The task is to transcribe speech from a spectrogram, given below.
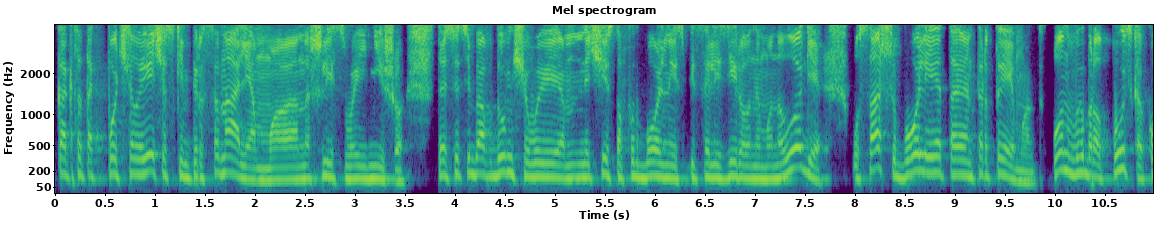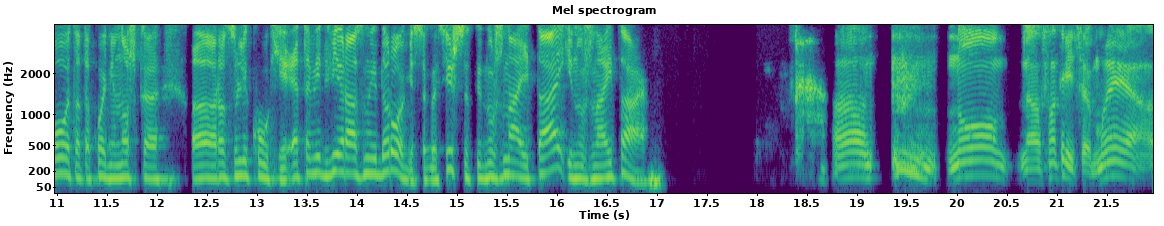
как-то так по человеческим персоналиям а, нашли свою нишу. То есть у тебя вдумчивые, чисто футбольные специализированные монологи, у Саши более это entertainment. Он выбрал путь какого-то такой немножко э, развлекухи. Это ведь две разные дороги, согласишься? Ты нужна и та, и нужна и та. А, ну, а, смотрите, мы,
